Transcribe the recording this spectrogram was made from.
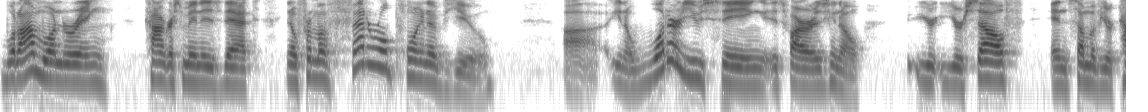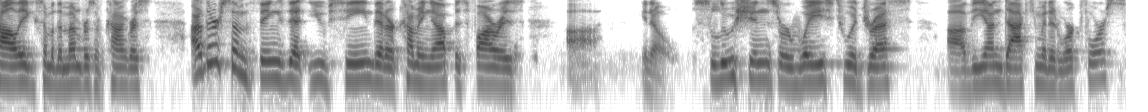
what I'm wondering, Congressman, is that, you know, from a federal point of view, uh, you know, what are you seeing as far as, you know, your, yourself and some of your colleagues, some of the members of Congress? Are there some things that you've seen that are coming up as far as, uh, you know, solutions or ways to address uh, the undocumented workforce?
